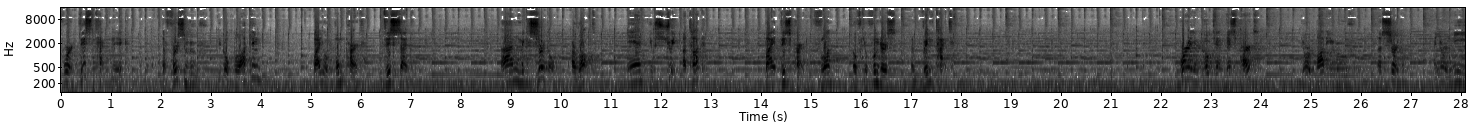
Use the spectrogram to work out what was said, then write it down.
For this technique, the first move, you go blocking by your bone part, this side, and make a circle around, and you straight attack by this part, front of your fingers, and really tight. Very important this part, your body move a circle, and your knee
